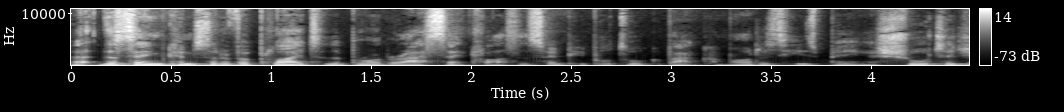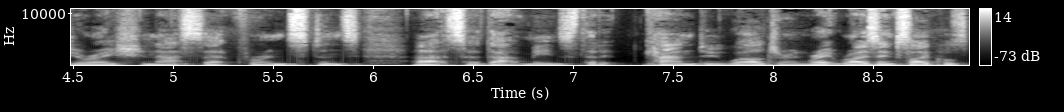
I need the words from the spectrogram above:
Uh, the same can sort of apply to the broader asset classes. So people talk about commodities being a shorter duration asset, for instance. Uh, so that means that it can do well during rate rising cycles.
